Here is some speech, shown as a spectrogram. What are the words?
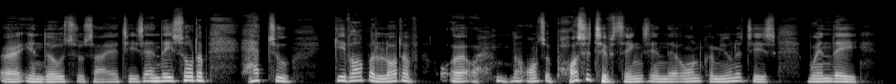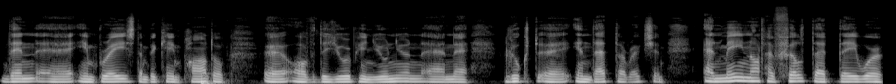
uh, in those societies, and they sort of had to give up a lot of uh, also positive things in their own communities when they then uh, embraced and became part of uh, of the European Union and uh, looked uh, in that direction, and may not have felt that they were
